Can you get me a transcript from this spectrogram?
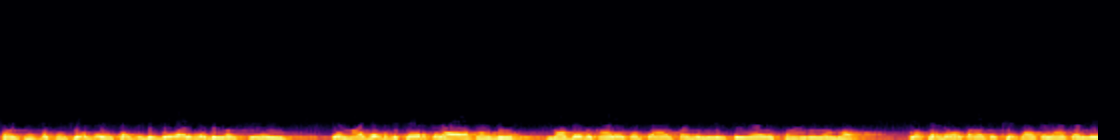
ਸੌਂਚੀ ਪੱਕੀ ਖੇਡ ਰਹੀ ਸੰਤ ਜੱਬੋ ਵਾਲੀ ਹੈ ਗੁਰਵੰਸ਼ ਸਿੰਘ ਇਹ ਮਾਝੇ ਵਿੱਚ ਖੇਡ ਕਰਾਇਆ ਕਰਦੇ। ਬਾਬੇ ਬਕਾਲੇ ਤੋਂ 4-5 ਮੀਲ ਤੇ ਹੈ ਸਥਾਨ ਉਹਨਾਂ ਦਾ। ਉੱਥੇ ਲੋਕ ਆ ਕੇ ਖੇਡਾਂ ਕਰਿਆ ਕਰਦੇ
